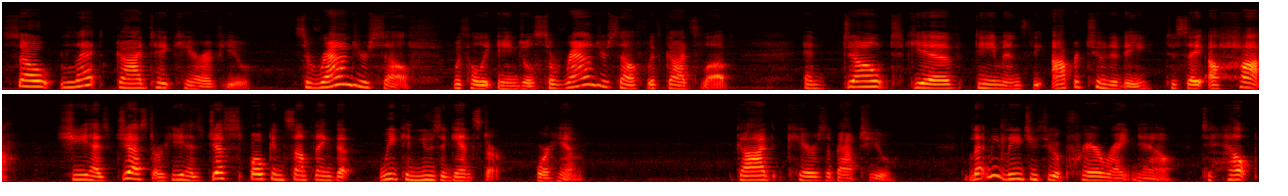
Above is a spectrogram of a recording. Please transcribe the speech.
So let God take care of you. Surround yourself with holy angels, surround yourself with God's love. And don't give demons the opportunity to say, aha, she has just or he has just spoken something that we can use against her or him. God cares about you. Let me lead you through a prayer right now to help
